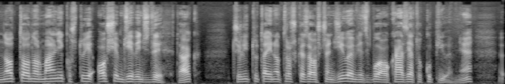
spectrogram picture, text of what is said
no to normalnie kosztuje 8-9 dych, tak? Czyli tutaj no troszkę zaoszczędziłem, więc była okazja, to kupiłem, nie? Yy,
